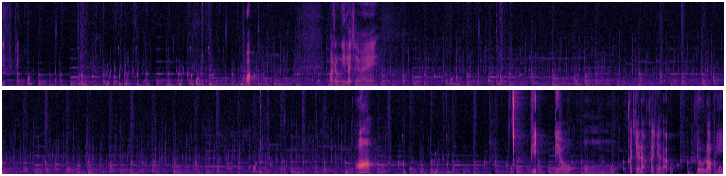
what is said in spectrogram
ผิดผิดผิดวับมาตรงนี้แล้วใช่ไหมอ๋อ ผิด เดี๋ยว โอ้เข้าใจละเข้าใจละ ดูรอบนี้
